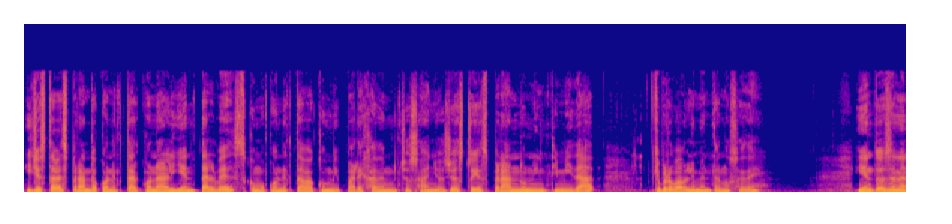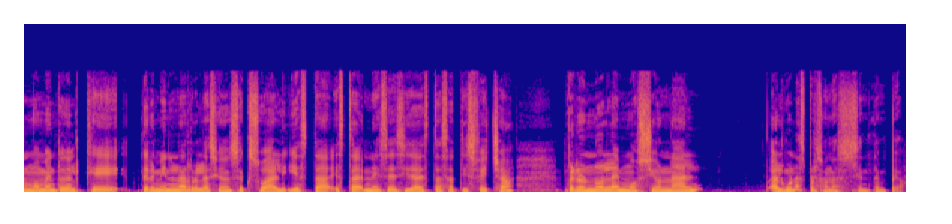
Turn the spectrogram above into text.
Y yo estaba esperando conectar con alguien, tal vez como conectaba con mi pareja de muchos años. Yo estoy esperando una intimidad que probablemente no se dé. Y entonces en el momento en el que termina la relación sexual y esta, esta necesidad está satisfecha, pero no la emocional, algunas personas se sienten peor.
